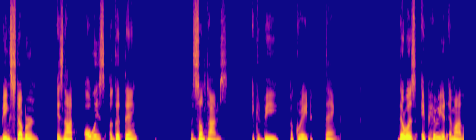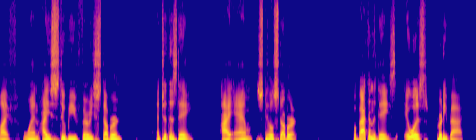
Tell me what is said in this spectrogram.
being stubborn is not always a good thing, but sometimes it could be a great thing. There was a period in my life when I used to be very stubborn, and to this day, I am still stubborn. But back in the days, it was pretty bad.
